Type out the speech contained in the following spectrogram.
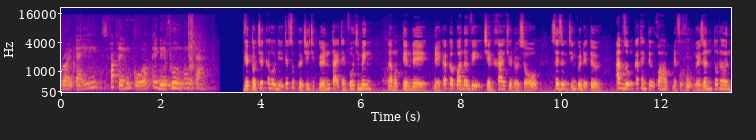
rồi cái phát triển của cái địa phương của người ta. Việc tổ chức các hội nghị tiếp xúc cử tri trực tuyến tại thành phố Hồ Chí Minh là một tiền đề để các cơ quan đơn vị triển khai chuyển đổi số, xây dựng chính quyền điện tử, áp dụng các thành tựu khoa học để phục vụ người dân tốt hơn.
